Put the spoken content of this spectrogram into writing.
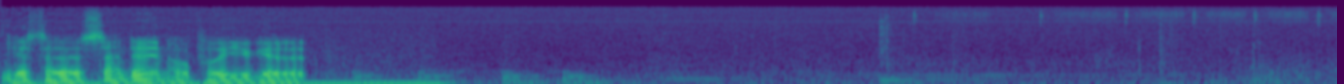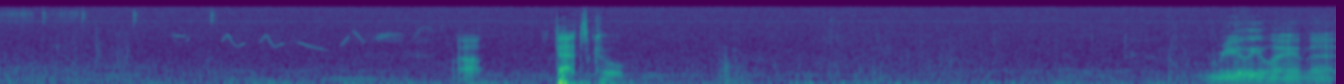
You guys to send it and hopefully you get it. Well, that's cool. Really lame that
